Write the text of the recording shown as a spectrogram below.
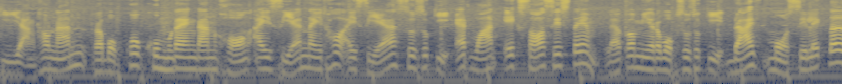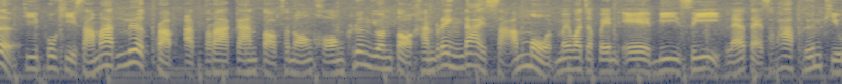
กี่อย่างเท่านั้น ระบบควบคุมแรงดันของไอเสียในท่อไอเสีย Suzuki Advanced Exhaust System แล้วก็มีระบบ Suzuki Drive Mode Selector ที่ผู้ขี่สามารถเลือกปรับอัตราการตอบสนองของเครื่องยนต์ต่อคันเร่งได้ 3 โหมด ไม่ว่าจะเป็น A B C แล้วแต่สภาพพื้นผิว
